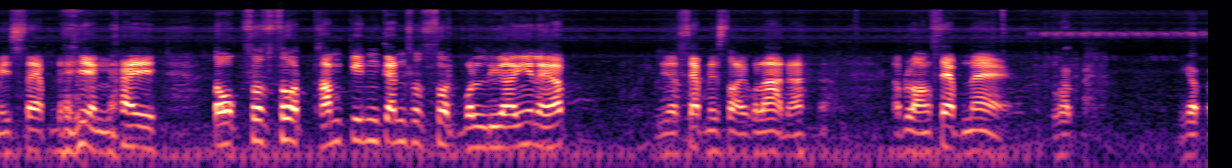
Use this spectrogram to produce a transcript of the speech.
ไม่แซบได้ยังไง ตกสดๆทำกินกันสดๆบนเรืออย่างนี้เลยครับเรือแซบในซอยโคราชนะรับรองแซบแน่ดูครับนี่ครับ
